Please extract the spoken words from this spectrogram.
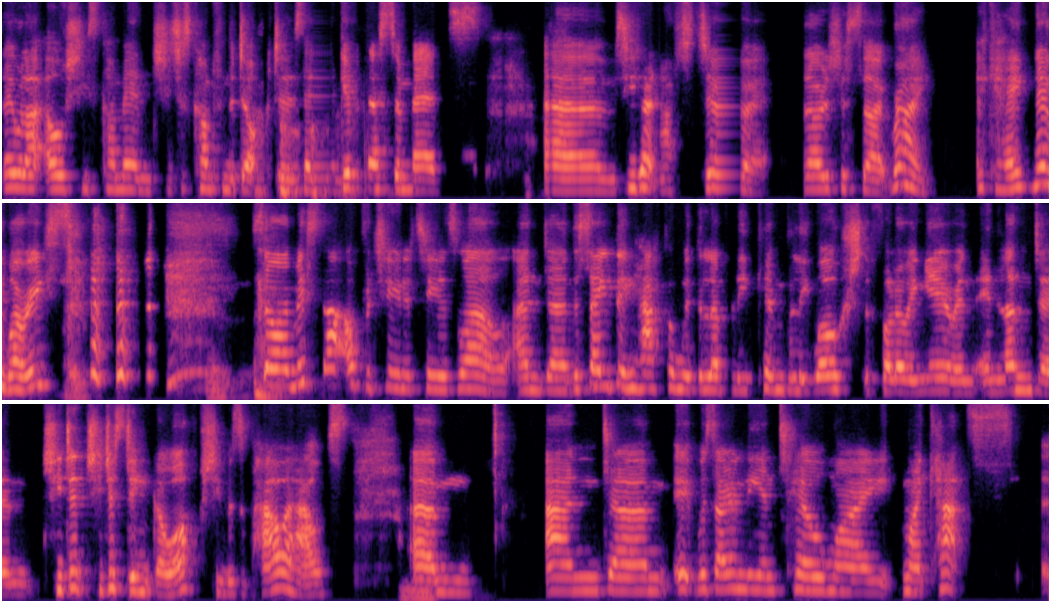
they were like, "Oh, she's come in. She's just come from the doctors. They've given her some meds, um, so you don't have to do it." And I was just like, "Right, okay, no worries." so I missed that opportunity as well. And uh, the same thing happened with the lovely Kimberly Walsh the following year in, in London. She did she just didn't go off. She was a powerhouse. Mm. Um, and um, it was only until my my cats uh,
